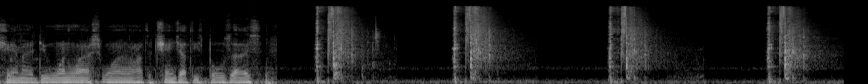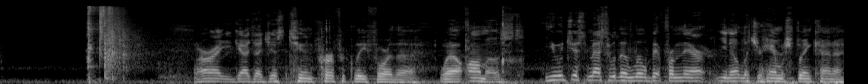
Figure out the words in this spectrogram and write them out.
Okay, I'm gonna do one last one. I'll have to change out these bullseyes. All right, you guys, I just tuned perfectly for the, well, almost. You would just mess with it a little bit from there, you know, let your hammer spring kind of,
